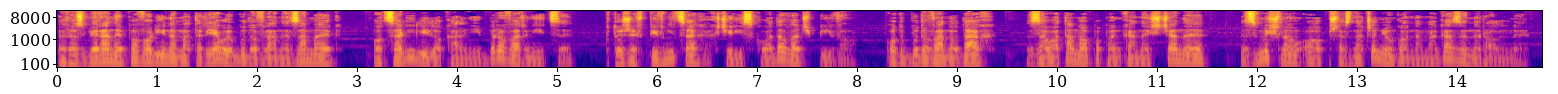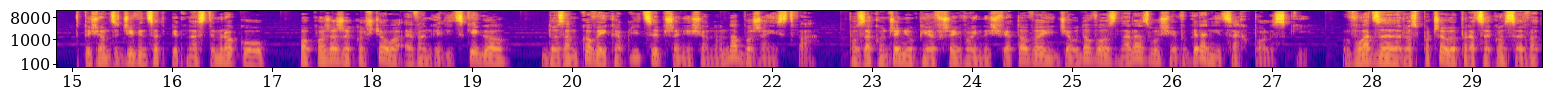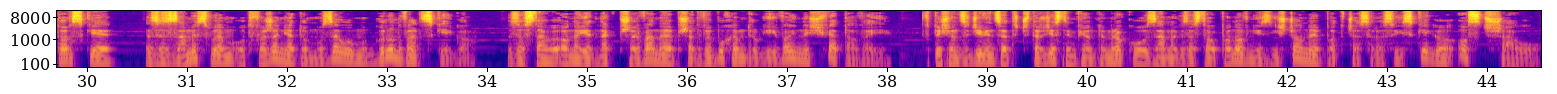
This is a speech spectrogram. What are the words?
Rozbierany powoli na materiały budowlane zamek ocalili lokalni browarnicy, którzy w piwnicach chcieli składować piwo. Odbudowano dach, załatano popękane ściany z myślą o przeznaczeniu go na magazyn rolny. W 1915 roku, po pożarze kościoła ewangelickiego, do zamkowej kaplicy przeniesiono nabożeństwa. Po zakończeniu I wojny światowej Działdowo znalazło się w granicach Polski. Władze rozpoczęły prace konserwatorskie z zamysłem utworzenia tu Muzeum Grunwaldzkiego. Zostały one jednak przerwane przed wybuchem II wojny światowej. W 1945 roku zamek został ponownie zniszczony podczas rosyjskiego ostrzału.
